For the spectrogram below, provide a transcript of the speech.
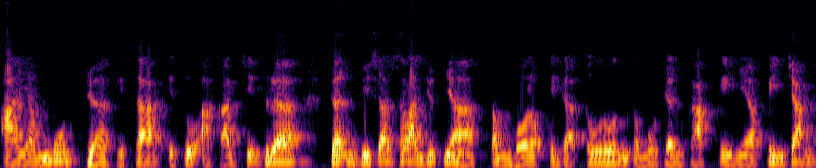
ayam muda kita itu akan cedera dan bisa selanjutnya tembolok tidak turun, kemudian kakinya pincang,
